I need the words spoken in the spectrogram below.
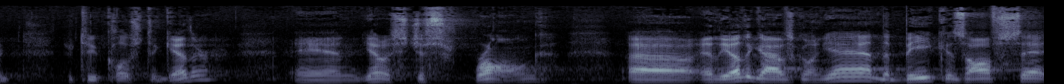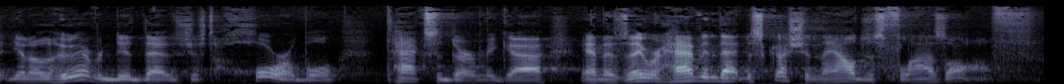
they're too close together. And, you know, it's just wrong. Uh, and the other guy was going, yeah, and the beak is offset. You know, whoever did that is just a horrible taxidermy guy. And as they were having that discussion, the owl just flies off.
